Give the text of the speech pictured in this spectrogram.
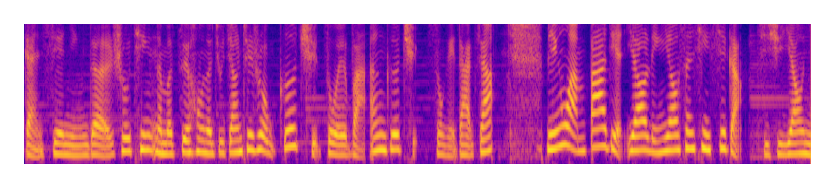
感谢您的收听。那么最后呢，就将这首歌曲作为晚安歌曲送给大家。明晚八点幺零幺三信息港继续邀您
